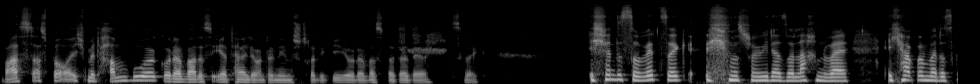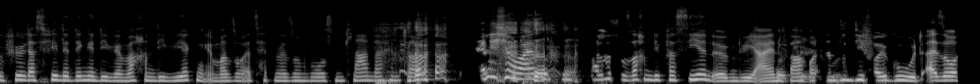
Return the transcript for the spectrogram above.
War es das bei euch mit Hamburg oder war das eher Teil der Unternehmensstrategie oder was war da der Zweck? Ich finde es so witzig. Ich muss schon wieder so lachen, weil ich habe immer das Gefühl, dass viele Dinge, die wir machen, die wirken immer so, als hätten wir so einen großen Plan dahinter. Ehrlicherweise sind alles so Sachen, die passieren irgendwie einfach okay, und dann cool. sind die voll gut. Also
